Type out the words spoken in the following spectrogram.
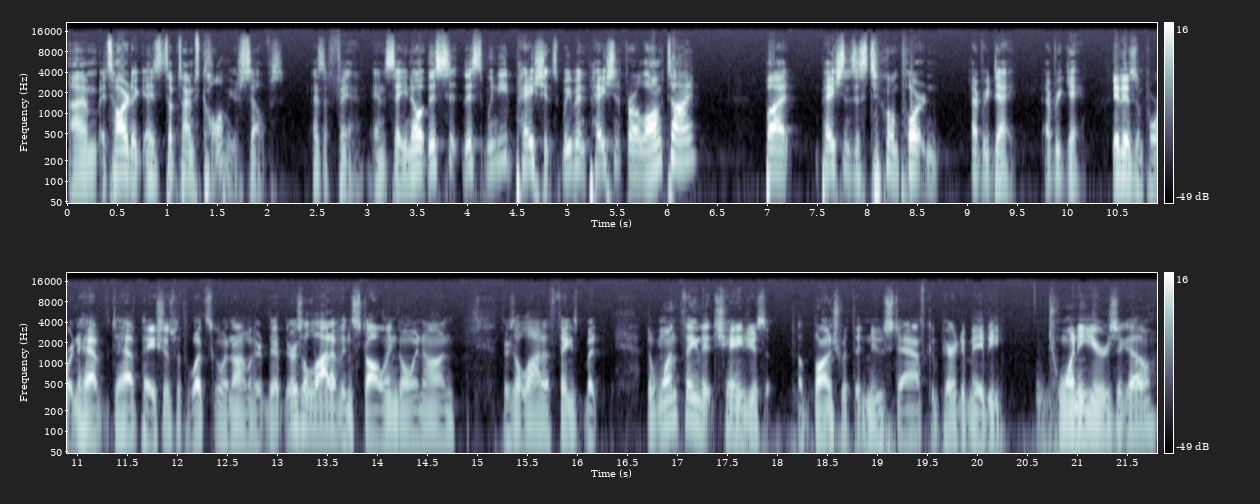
Um, it's hard to sometimes calm yourselves as a fan and say, you know, this this we need patience. We've been patient for a long time, but patience is still important every day, every game. it is important to have to have patience with what's going on. There, there, there's a lot of installing going on. There's a lot of things, but the one thing that changes a bunch with the new staff compared to maybe 20 years ago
